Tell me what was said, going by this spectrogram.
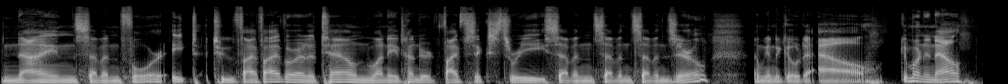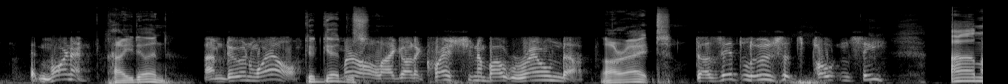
974 8255 or out of town 1 800 563 7770. I'm going to go to Al. Good morning, Al. Good morning. How you doing? I'm doing well. Good, good. Merle, I got a question about Roundup. All right. Does it lose its potency? Um,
